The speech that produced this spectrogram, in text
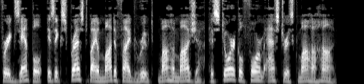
for example, is expressed by a modified root, maha maja historical form asterisk maha han.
